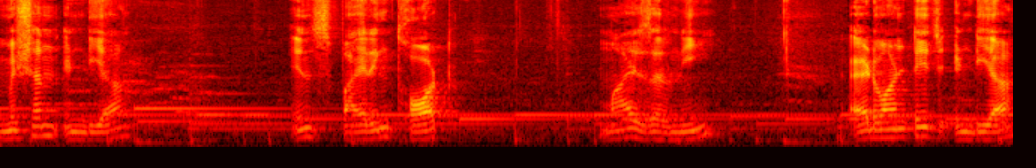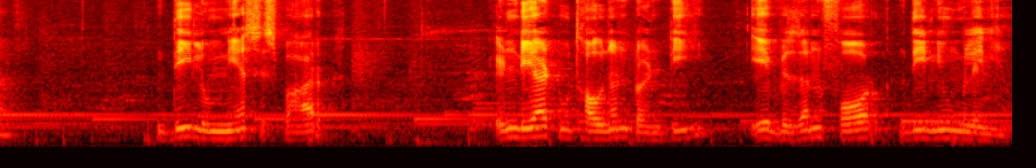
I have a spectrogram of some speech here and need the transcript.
mission India, inspiring thought, my journey, advantage India, the luminous spark, India 2020, a vision for the new millennium.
